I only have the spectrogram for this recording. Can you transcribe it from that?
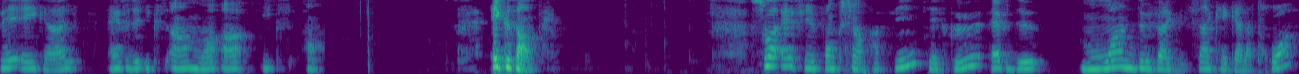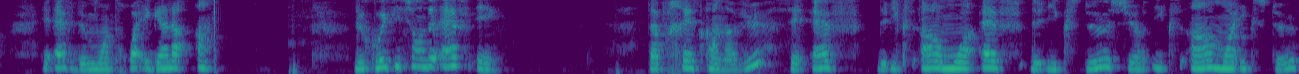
b égale f de x1 moins a x1. Exemple. Soit f est une fonction affine telle que f de moins 2,5 égale à 3 et f de moins 3 égale à 1. Le coefficient de f est, d'après ce qu'on a vu, c'est f de x1 moins f de x2 sur x1 moins x2.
